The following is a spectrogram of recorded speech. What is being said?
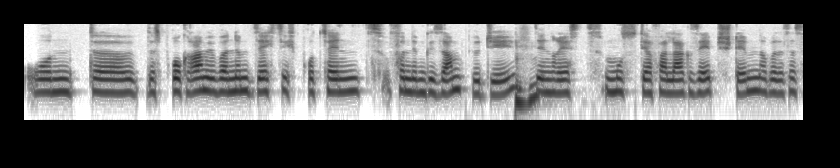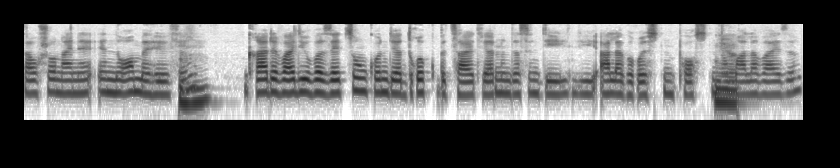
Und äh, das Programm übernimmt 60 Prozent von dem Gesamtbudget. Mhm. Den Rest muss der Verlag selbst stemmen, aber das ist auch schon eine enorme Hilfe. Mhm. Gerade weil die Übersetzung und der Druck bezahlt werden und das sind die, die allergrößten Posten ja. normalerweise.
